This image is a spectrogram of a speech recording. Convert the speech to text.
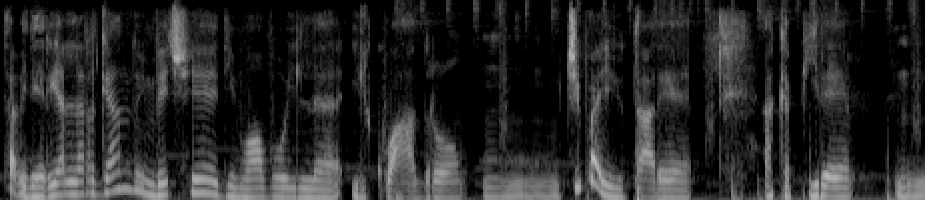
Davide, riallargando invece di nuovo il, il quadro, mh, mm, ci puoi aiutare a capire mh, mm,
